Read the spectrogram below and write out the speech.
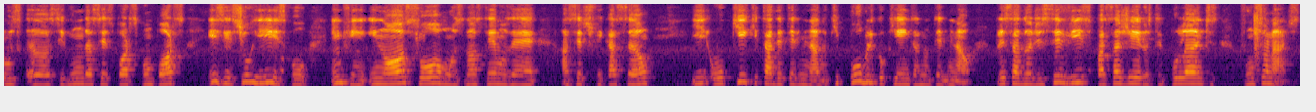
os, uh, segundo a Sesportes Comportos, existe o risco, enfim, e nós somos, nós temos é, a certificação e o que está determinado, que público que entra no terminal, prestadores de serviço, passageiros, tripulantes, funcionários.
